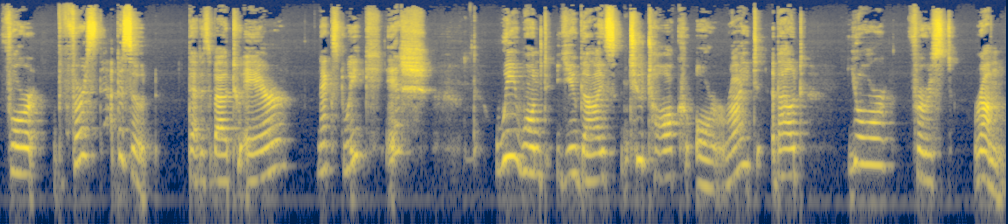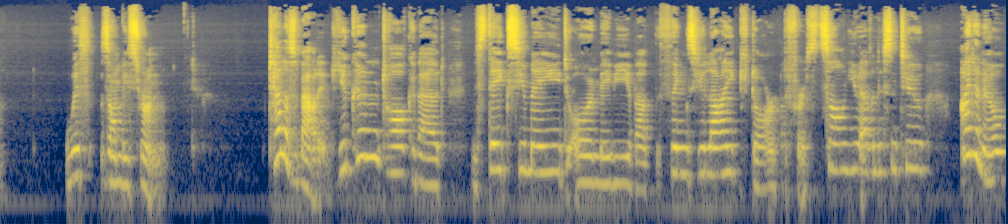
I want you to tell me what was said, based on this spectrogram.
for the first episode that is about to air next week ish, we want you guys to talk or write about your first run with Zombies Run. Tell us about it. You can talk about mistakes you made, or maybe about the things you liked, or the first song you ever listened to. I don't know.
